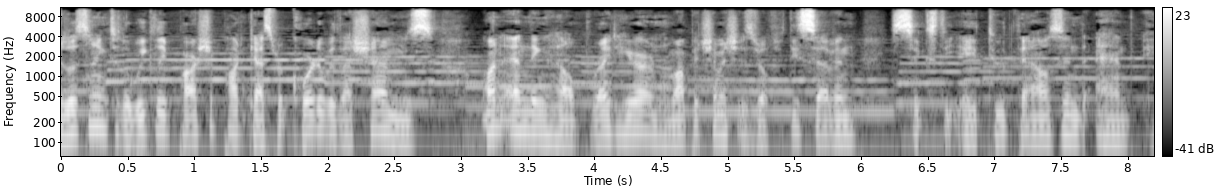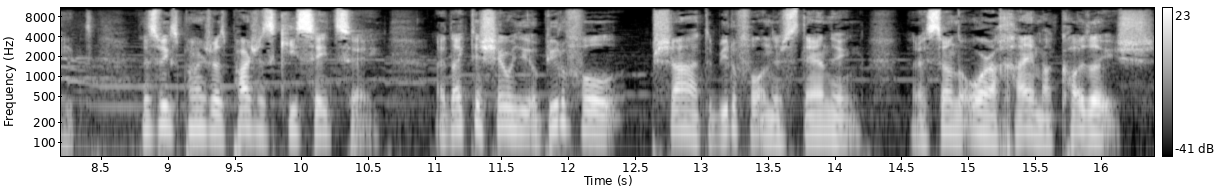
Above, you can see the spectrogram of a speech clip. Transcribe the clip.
You're listening to the weekly Parsha podcast recorded with Hashem's unending help right here on Ramat Shemesh, Israel 5768, 2008. This week's Parsha is Parsha's Kiseitse. I'd like to share with you a beautiful pshat, a beautiful understanding that I saw in the Or HaChaim HaKadosh,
